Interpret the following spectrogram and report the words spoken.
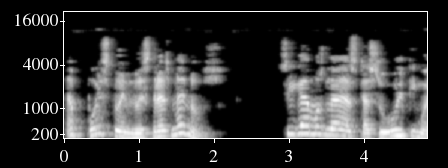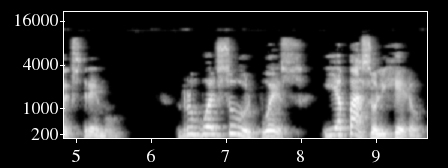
ha puesto en nuestras manos. Sigámosla hasta su último extremo. Rumbo al sur, pues, y a paso ligero.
